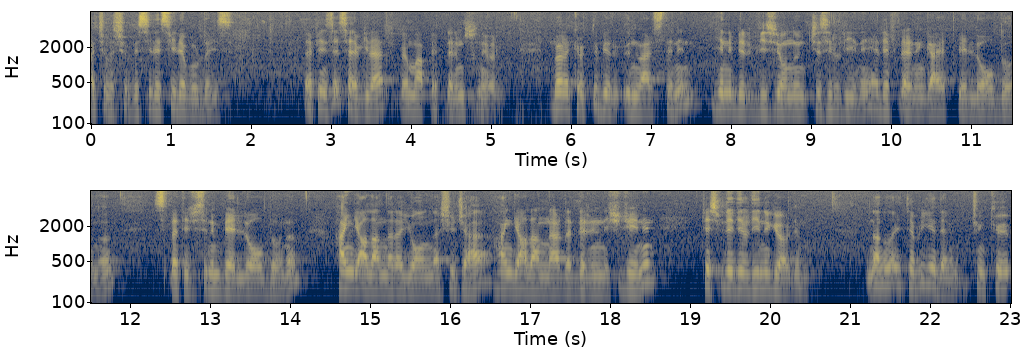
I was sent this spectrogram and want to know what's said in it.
açılışı vesilesiyle buradayız. Hepinize sevgiler ve muhabbetlerimi sunuyorum. Böyle köklü bir üniversitenin yeni bir vizyonun çizildiğini, hedeflerinin gayet belli olduğunu, stratejisinin belli olduğunu, hangi alanlara yoğunlaşacağı, hangi alanlarda derinleşeceğinin tespit edildiğini gördüm. Bundan dolayı tebrik ederim. Çünkü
